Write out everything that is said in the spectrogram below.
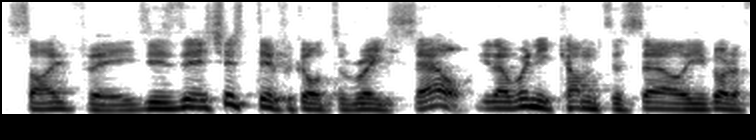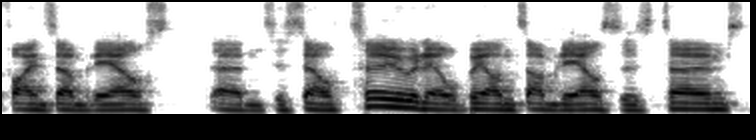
site fees, is it's just difficult to resell. You know, when you come to sell, you've got to find somebody else um, to sell to, and it will be on somebody else's terms.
